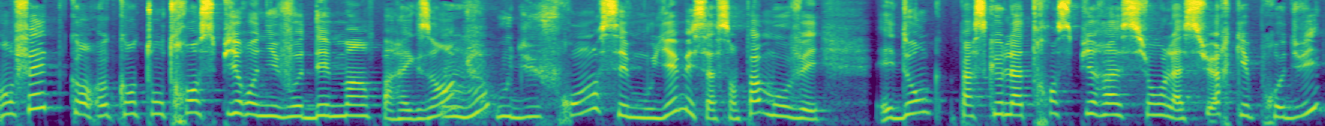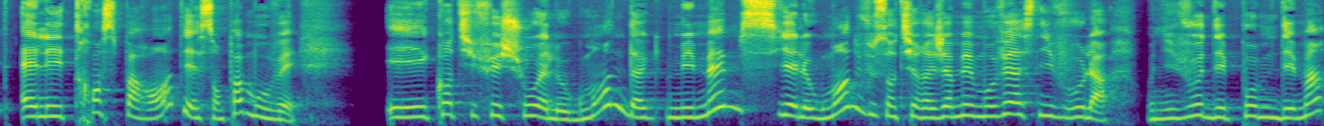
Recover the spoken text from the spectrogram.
en fait, quand, quand, on transpire au niveau des mains, par exemple, mhm. ou du front, c'est mouillé, mais ça sent pas mauvais. Et donc parce que la transpiration, la sueur qui est produite, elle est transparente et elle sent pas mauvais. Et quand il fait chaud, elle augmente. Mais même si elle augmente, vous sentirez jamais mauvais à ce niveau-là. Au niveau des paumes des mains,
